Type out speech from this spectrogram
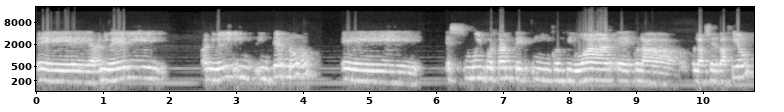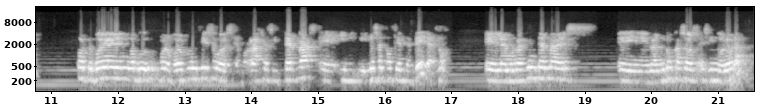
eh, a nivel a nivel interno, ¿no? es muy importante continuar con la, con la observación porque pueden, bueno, pueden producirse pues, hemorragias internas eh, y, no ser conscientes de ellas, ¿no? Eh, la hemorragia interna es, eh, en algunos casos, es indolora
